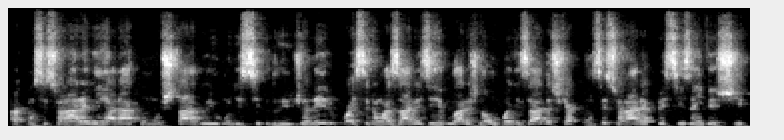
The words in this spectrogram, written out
A concessionária alinhará com o Estado e o município do Rio de Janeiro quais serão as áreas irregulares não urbanizadas que a concessionária precisa investir,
